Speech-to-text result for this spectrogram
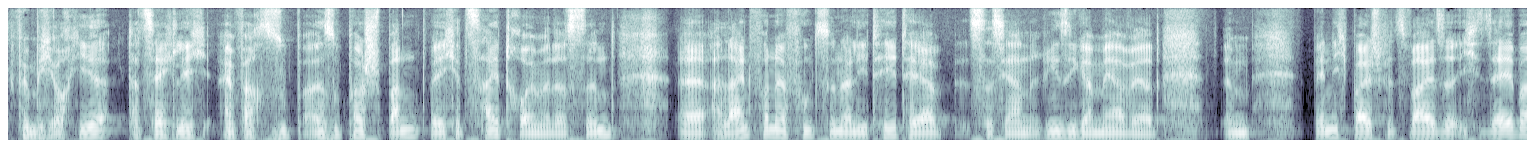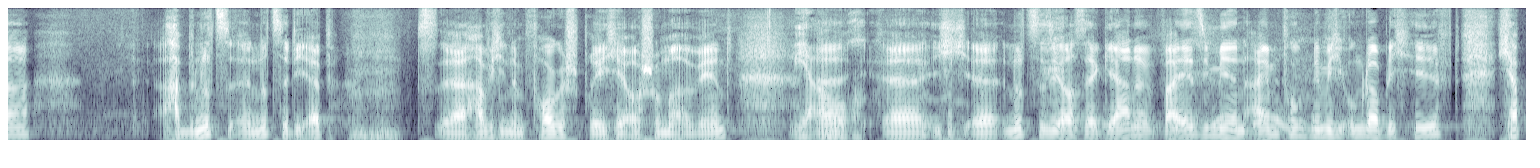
Für mich auch hier tatsächlich einfach super, super spannend, welche Zeiträume das sind. Äh, allein von der Funktionalität her ist das ja ein riesiger Mehrwert. Ähm, wenn ich beispielsweise ich selber benutze, äh, nutze die App. Das äh, habe ich in einem Vorgespräch hier auch schon mal erwähnt. Wir auch. Äh, äh, ich äh, nutze sie auch sehr gerne, weil sie mir in einem Punkt nämlich unglaublich hilft. Ich habe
